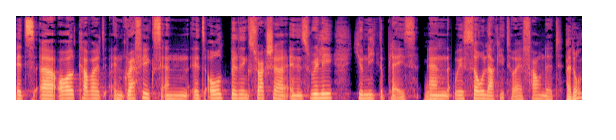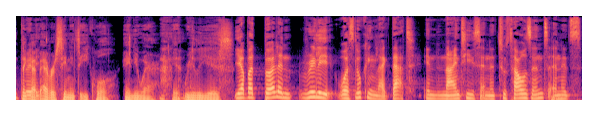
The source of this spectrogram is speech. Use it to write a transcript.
It's uh, all covered in graphics and it's old building structure and it's really unique, the place. Wow. And we're so lucky to have found it. I don't think really. I've ever seen its equal anywhere. It really is. yeah, but Berlin really was looking like that in the 90s and the 2000s. And it's,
